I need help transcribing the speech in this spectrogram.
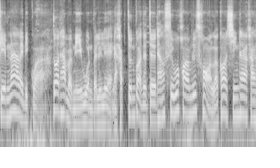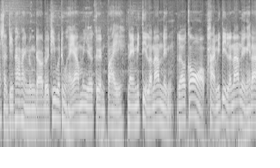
เกมหน้าเลยดีกว่า ก็ทำแบบนี้วนไปเรื่อยๆนะครับจนกว่าจะเจอทั้งซิลเวอร์คอยมลิสคอร์แล้วก็ชิงธนาคารสันติภาพแห่งดวงดาวโดยที่วัตถุหายากไม่เยอะเกินไปในมิติระนาบหนึ่งแล้วก็ผ่านมิติระนาบหนึ่งให้ได้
